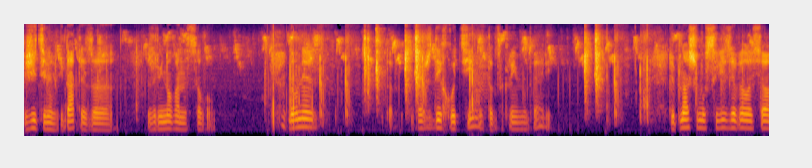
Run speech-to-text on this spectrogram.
жителям віддати за зруйноване село. Ну вони завжди хотіли, так закриємо двері. Щоб в нашому селі з'явилася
